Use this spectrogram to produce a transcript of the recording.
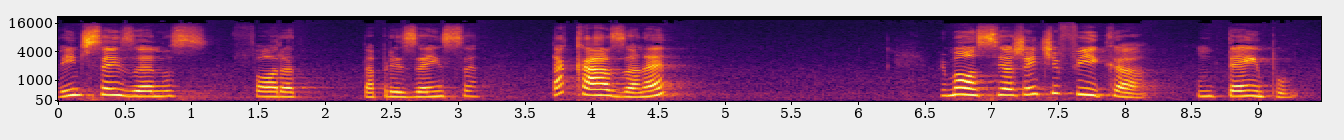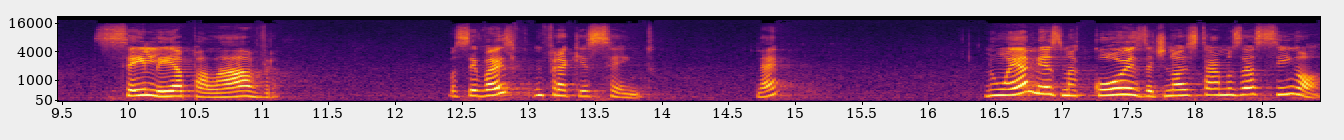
26 anos fora da presença da casa, né? Irmãos, se a gente fica um tempo sem ler a palavra, você vai enfraquecendo, né? Não é a mesma coisa de nós estarmos assim, ó,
